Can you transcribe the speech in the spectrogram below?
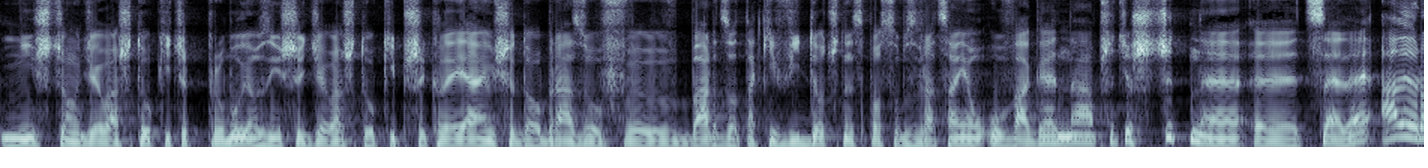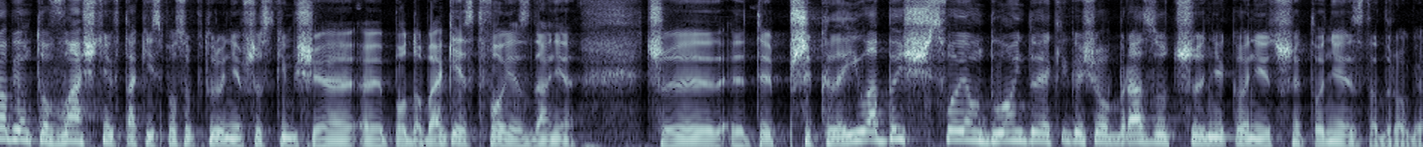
niszczą dzieła sztuki, czy próbują zniszczyć dzieła sztuki, przyklejają się do obrazów w bardzo taki widoczny sposób, zwracają uwagę na przecież szczytne e, cele, ale robią to właśnie w taki sposób, który nie wszystkim się e, podoba. Jakie jest Twoje zdanie? Czy Ty przykleiłabyś swoją dłoń do jakiegoś obrazu, czy niekoniecznie to nie jest ta droga?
